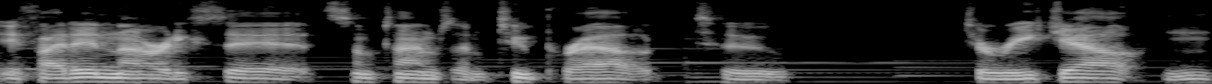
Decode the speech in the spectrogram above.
if I didn't already say it, sometimes I'm too proud to to reach out and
